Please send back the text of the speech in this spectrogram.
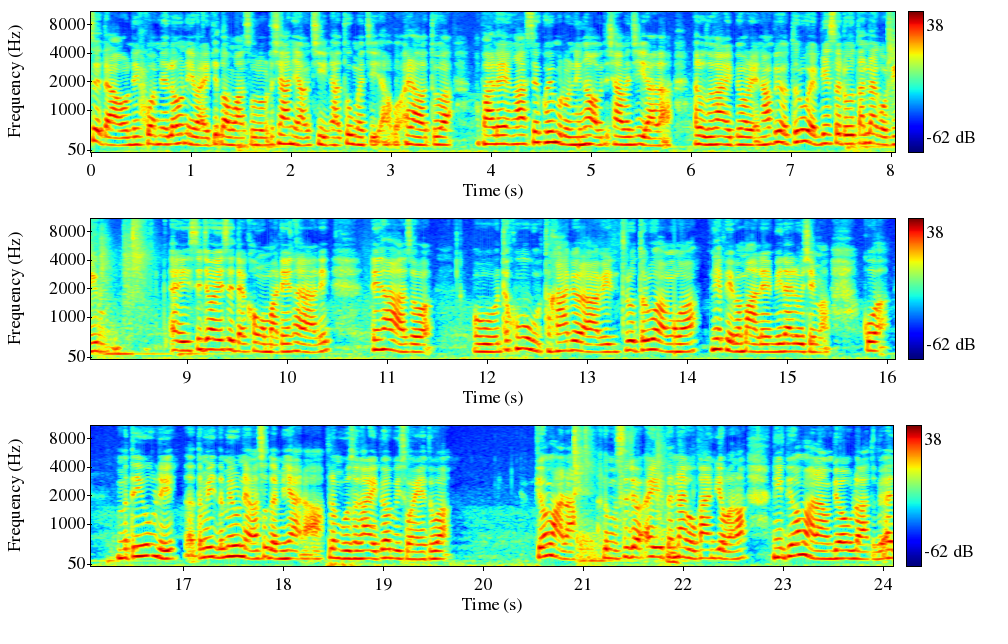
စစ်တာကိုလေကွာမျိုးလုံးနေပါဖြစ်သွားမှာဆိုလို့တခြားနေရာကိုကြည့်နေတာသူမကြည့်ရပါဘူးအဲ့ဒါကိုသူကဘာလဲငါစစ်ခွေးမလို့နေငါ့ကိုတခြားမကြည့်ရလားအဲ့လိုစကားကြီးပြောတယ်နောက်ပြီးတော့သူတို့ရဲ့ပြင်စတိုးတန်းတက်ကိုဒီအဲ့ဒီစစ်ကြောရေးစစ်တဲ့ခုံပေါ်မှာတင်းထားတာလေတင်းထားတာဆိုတော့ဟိုတခုတကားပြောတာပဲသူတို့သူတို့ကမကနှစ်ဖေမမလဲမေးလိုက်လို့ရှိရင်မှာကိုကမသိဘူးလေသမီးသမီးတို့နဲ့ဆက်တယ်မရတာအဲ့လိုမျိုးစကားကြီးပြောပြီးဆိုရင်သူက ပြောမှလားအဲ့လိုမျိုးစစ်ကြောအဲ့ဒီတနက်ကိုကိုင်းပြောပါနော်နင်ပြောမှလားမပြောဘူးလားသူအဲ့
